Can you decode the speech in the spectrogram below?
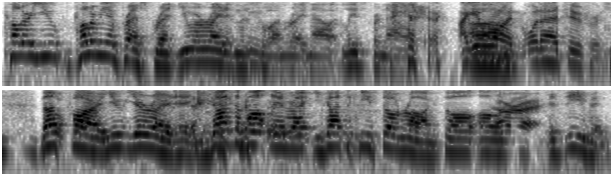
color you color me impressed, Brent. You were right in this Hmm. one right now, at least for now. I get Um, one. One out of two for. Thus So far, you you're right. Hey, you got the bot lane right. You got the keystone wrong. So I'll, I'll All right. it's even.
